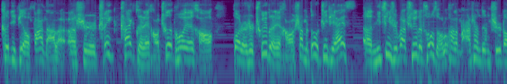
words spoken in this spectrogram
科技比较发达了，呃，是 tractor 也好，车头也好。或者是 trailer 也好，上面都是 GPS，呃，你即使把 trailer 偷走的话，他马上就能知道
